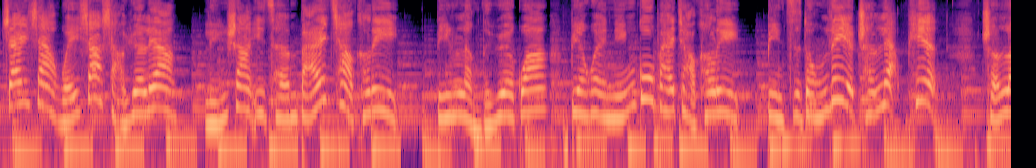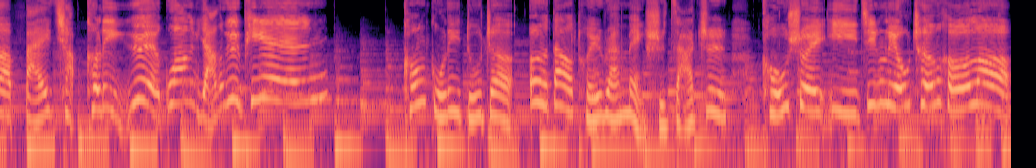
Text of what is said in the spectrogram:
摘下微笑小月亮，淋上一层白巧克力，冰冷的月光便会凝固白巧克力，并自动裂成两片，成了白巧克力月光洋芋片。空谷力读着《饿到腿软美食杂志》，口水已经流成河了。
